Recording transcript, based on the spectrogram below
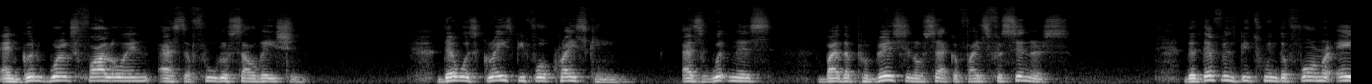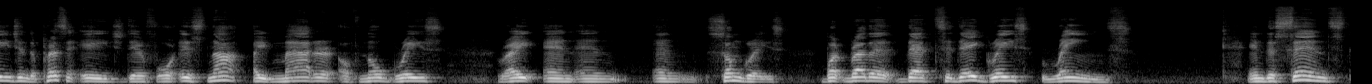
and good works following as the fruit of salvation. There was grace before Christ came as witnessed by the provision of sacrifice for sinners. The difference between the former age and the present age, therefore, is not a matter of no grace, right, and and and some grace, but rather that today grace reigns in the sense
